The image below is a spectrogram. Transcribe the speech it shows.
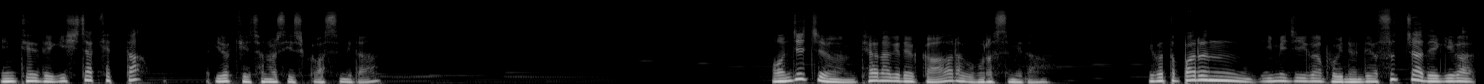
잉태되기 시작했다 이렇게 전할 수 있을 것 같습니다. 언제쯤 태어나게 될까라고 물었습니다. 이것도 빠른 이미지가 보이는데요. 숫자 4개가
